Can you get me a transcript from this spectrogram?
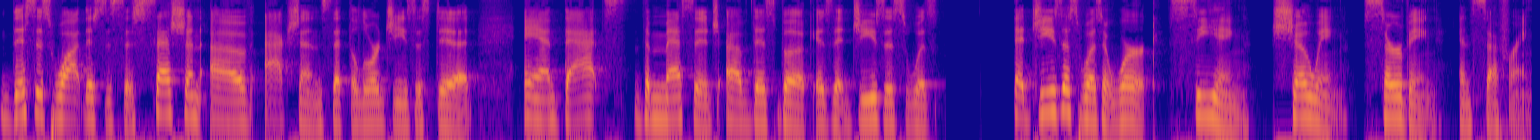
this is what this is a session of actions that the Lord Jesus did. And that's the message of this book is that Jesus was that Jesus was at work seeing, showing, serving and suffering.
